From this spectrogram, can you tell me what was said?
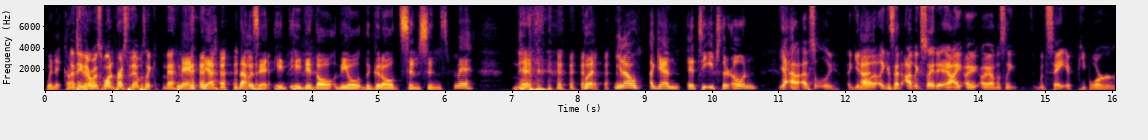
when it comes I think to there was one person that was like, meh. meh. Yeah, that was it. He he did the the old the good old Simpsons meh. But you know, again, it, to each their own. Yeah, absolutely. You know, Uh, like I said, I'm excited. I, I, I honestly would say if people are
